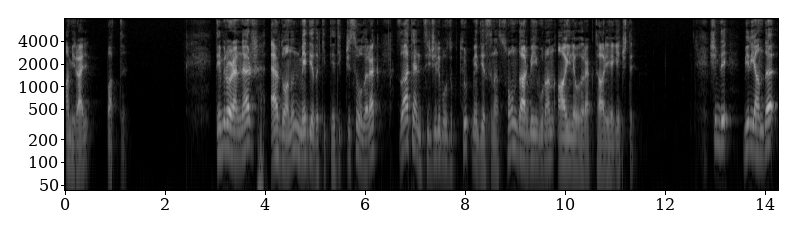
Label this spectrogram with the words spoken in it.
Amiral battı. Demirörenler Erdoğan'ın medyadaki tetikçisi olarak zaten sicili bozuk Türk medyasına son darbeyi vuran aile olarak tarihe geçti. Şimdi bir yanda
